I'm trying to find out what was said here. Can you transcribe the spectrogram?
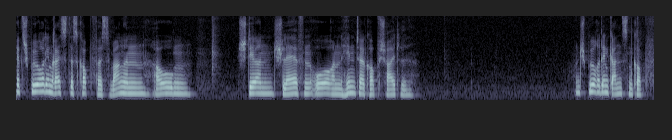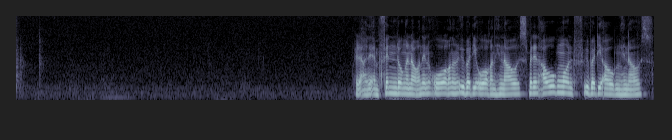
Jetzt spüre den Rest des Kopfes, Wangen, Augen, Stirn, Schläfen, Ohren, Hinterkopf, Scheitel. Und spüre den ganzen Kopf. Mit eine Empfindungen auch in den Ohren und über die Ohren hinaus, mit den Augen und über die Augen hinaus.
